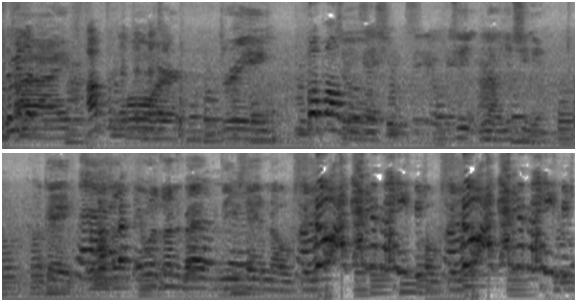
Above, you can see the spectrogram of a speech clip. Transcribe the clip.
let me. Five, off the. Football Two. positions. See, no, you're cheating. Okay, it was, it was running back. Then you said no. So No, I got it right. oh, so No, I got it right.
